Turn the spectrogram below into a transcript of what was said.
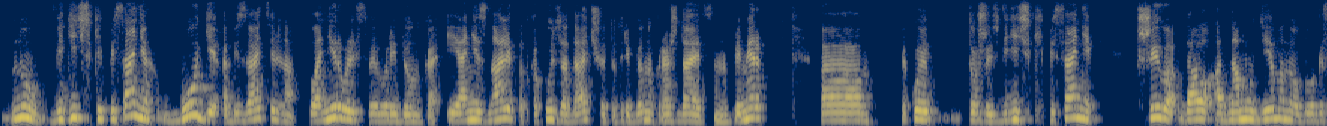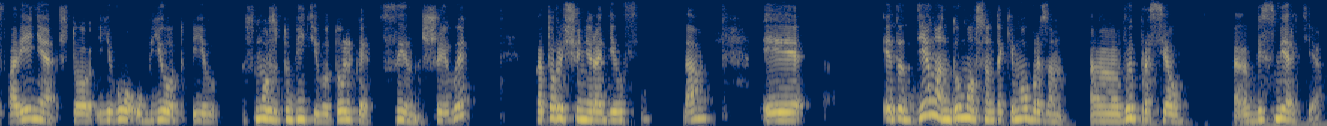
ну, в ведических писаниях боги обязательно планировали своего ребенка, и они знали, под какую задачу этот ребенок рождается. Например, э, такой тоже из ведических писаний, Шива дал одному демону благословение, что его убьет и сможет убить его только сын Шивы, который еще не родился. Да? И этот демон думал, что он таким образом э, выпросил Э, бессмертие,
